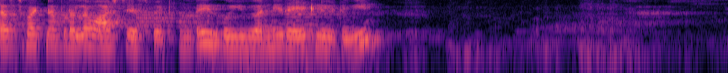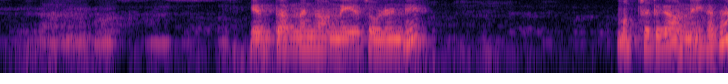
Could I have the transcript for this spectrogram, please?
డస్ట్ పట్టినప్పుడల్లా వాష్ చేసి పెట్టుకుంటే ఇదిగో ఇవన్నీ రేట్లు వీటివి. ఎంత అందంగా ఉన్నాయో చూడండి. ముచ్చటగా ఉన్నాయి కదా.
